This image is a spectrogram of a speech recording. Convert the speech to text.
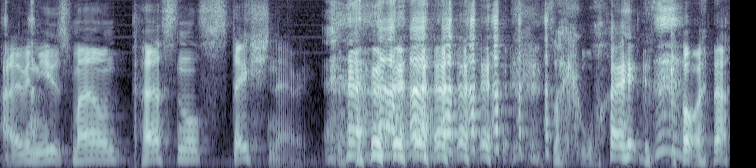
I even used my own personal stationery. it's like, what is going on?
